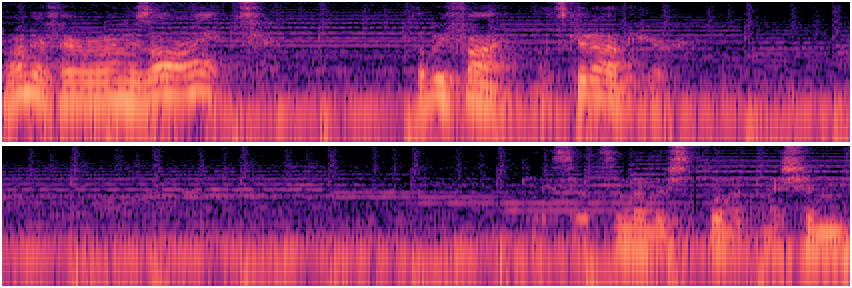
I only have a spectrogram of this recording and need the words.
I wonder if everyone is alright. They'll be fine. Let's get out of here. It's another split up mission.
